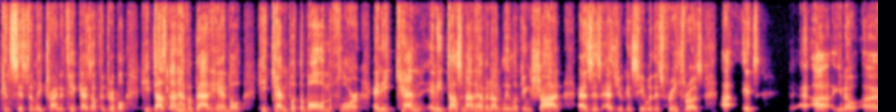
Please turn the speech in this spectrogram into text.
consistently trying to take guys off the dribble. He does not have a bad handle. He can put the ball on the floor, and he can and he does not have an ugly looking shot as is as you can see with his free throws. Uh, it's uh, you know, uh,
